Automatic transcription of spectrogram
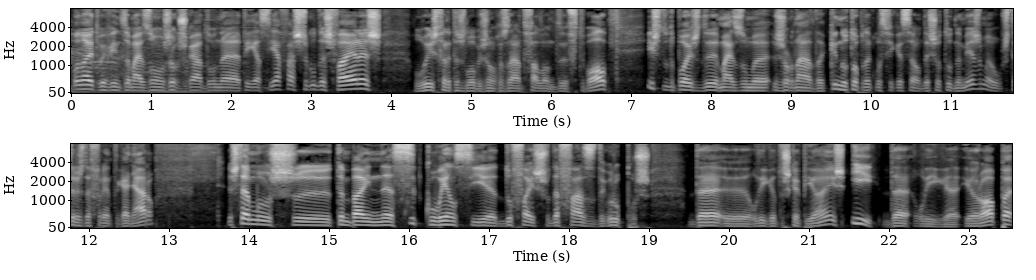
Boa noite, bem-vindos a mais um jogo jogado na TSF. Às segundas-feiras, Luís Freitas Lobo e João Rosado falam de futebol. Isto depois de mais uma jornada que no topo da classificação deixou tudo na mesma, os três da frente ganharam. Estamos eh, também na sequência do fecho da fase de grupos da eh, Liga dos Campeões e da Liga Europa,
